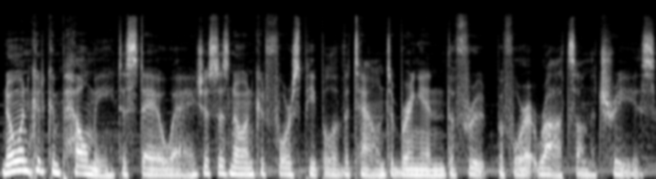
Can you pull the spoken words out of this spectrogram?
No one could compel me to stay away, just as no one could force people of the town to bring in the fruit before it rots on the trees.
